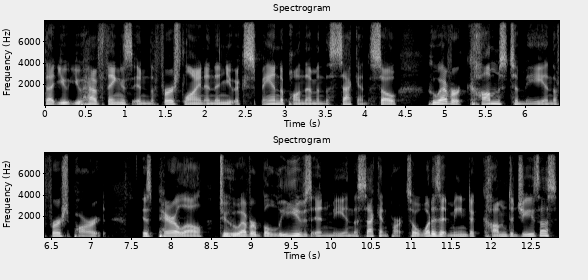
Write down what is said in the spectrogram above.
that you, you have things in the first line and then you expand upon them in the second. So whoever comes to me in the first part is parallel to whoever believes in me in the second part. So what does it mean to come to Jesus?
